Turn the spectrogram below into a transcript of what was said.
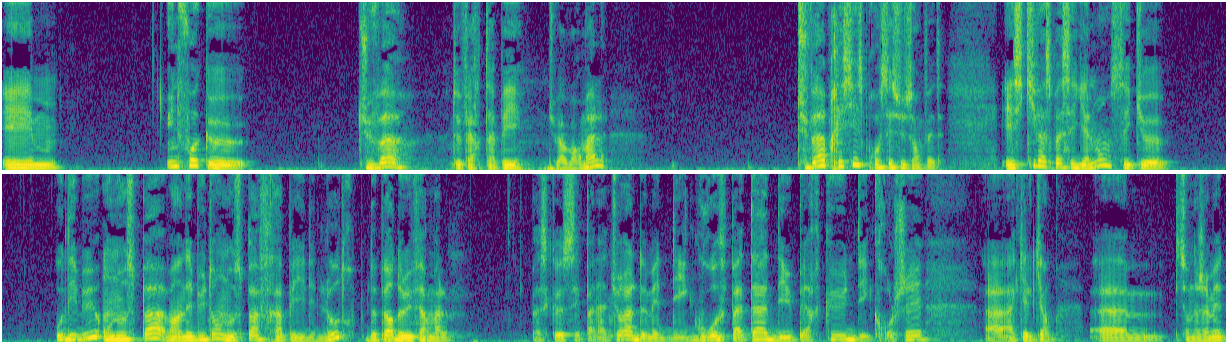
Et hum, une fois que tu vas te faire taper, tu vas avoir mal, tu vas apprécier ce processus en fait. Et ce qui va se passer également, c'est que au début, on n'ose pas, un débutant n'ose pas frapper l'autre de peur de lui faire mal. Parce que c'est pas naturel de mettre des grosses patates, des uppercuts, des crochets à, quelqu'un. Euh, si on n'a jamais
